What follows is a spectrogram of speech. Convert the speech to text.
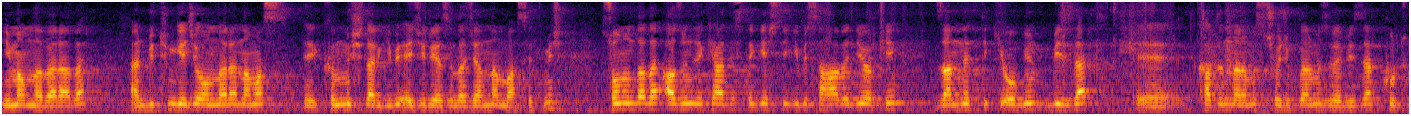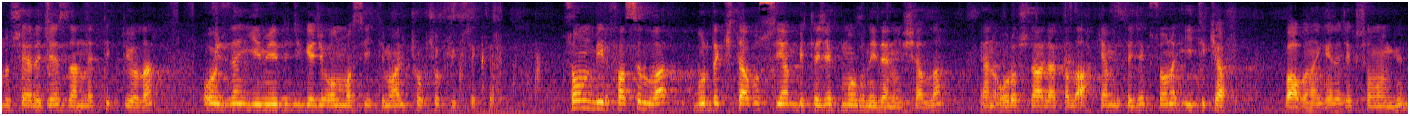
imamla beraber yani bütün gece onlara namaz e, kılmışlar gibi ecir yazılacağından bahsetmiş. Sonunda da az önceki hadiste geçtiği gibi sahabe diyor ki zannettik ki o gün bizler e, kadınlarımız, çocuklarımız ve bizler kurtuluşa ereceğiz zannettik diyorlar. O yüzden 27. gece olması ihtimali çok çok yüksektir. Son bir fasıl var. Burada kitab-ı siyam bitecek Mughni'den inşallah. Yani oruçla alakalı ahkam bitecek. Sonra itikaf babına gelecek son 10 gün.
